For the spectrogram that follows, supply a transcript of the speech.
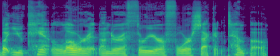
but you can't lower it under a three or a four second tempo.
